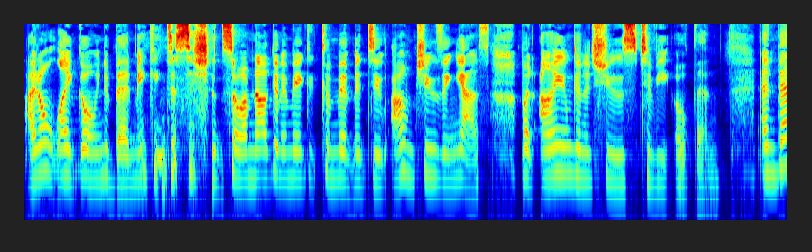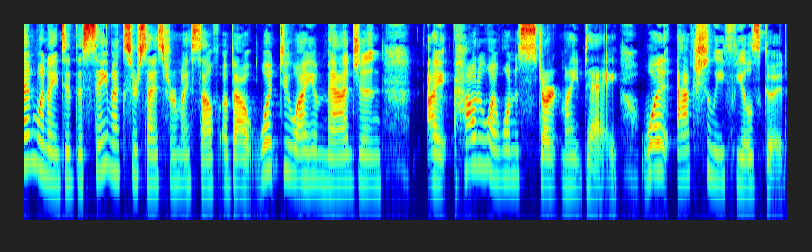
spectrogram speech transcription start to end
I don't like going to bed making decisions, so I'm not going to make a commitment to I'm choosing yes, but I am going to choose to be open. And then when I did the same exercise for myself about what do I imagine I how do I want to start my day? What actually feels good?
